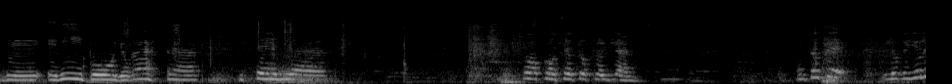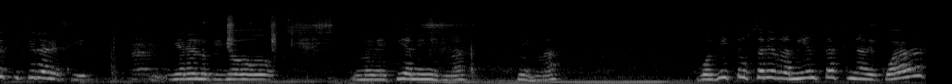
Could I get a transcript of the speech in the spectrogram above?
de, Edipo, Yogasta, Histeria, todos conceptos freudianos. Entonces, lo que yo les quisiera decir, y era lo que yo me decía a mí misma, misma, volviste a usar herramientas inadecuadas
